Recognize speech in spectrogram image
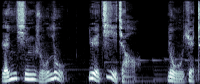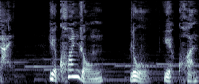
人心如路，越计较。路越窄，越宽容，路越宽。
